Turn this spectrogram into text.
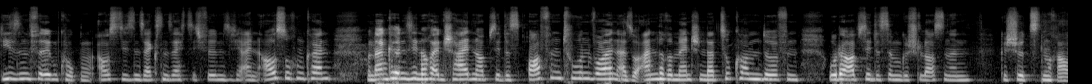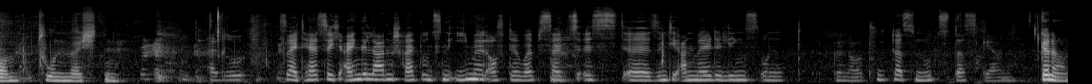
diesen Film gucken, aus diesen 66 Filmen sich einen aussuchen können und dann können sie noch entscheiden, ob sie das offen tun wollen, also andere Menschen dazukommen dürfen oder ob sie das im geschlossenen, geschützten Raum tun möchten. Also seid herzlich eingeladen, schreibt uns eine E-Mail auf der Website, ist, äh, sind die Anmeldelinks und genau, tut das, nutzt das gerne. Genau.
